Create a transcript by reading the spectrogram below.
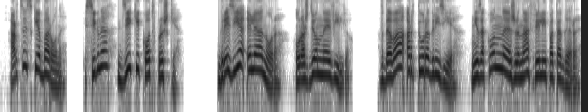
– арцистские бароны. Сигна – дикий кот в прыжке. Грязье Элеонора, урожденная Вилью. Вдова Артура Грязье, незаконная жена Филиппа Тагеры.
